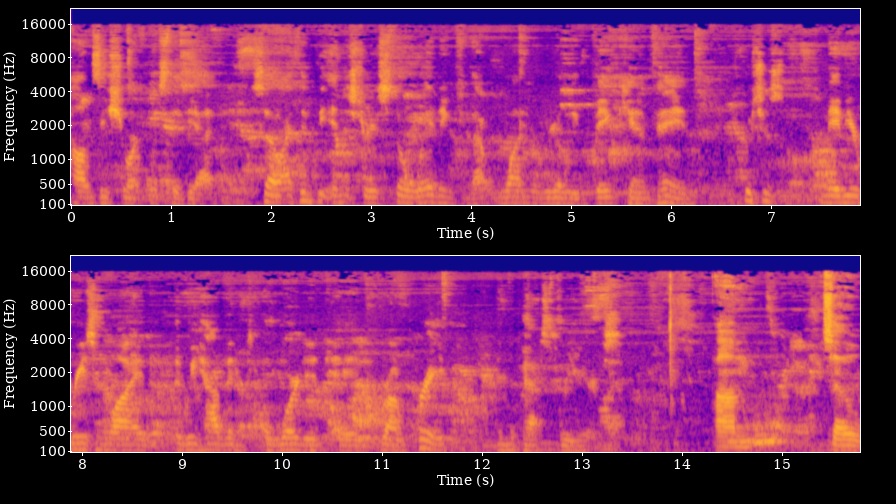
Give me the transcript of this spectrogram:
um, be shortlisted yet. So I think the industry is still waiting for that one really big campaign, which is maybe a reason why we haven't awarded a Grand Prix in the past three years. Um, so,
